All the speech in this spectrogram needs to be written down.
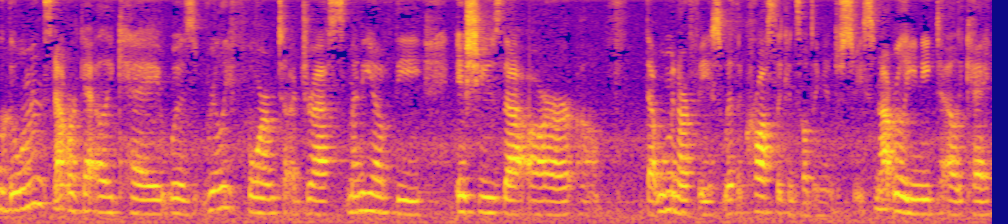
The Women's Network at LEK was really formed to address many of the issues that are um, that women are faced with across the consulting industry. So not really unique to LEK,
